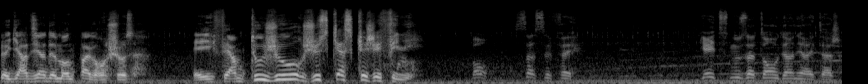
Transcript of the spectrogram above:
Le gardien demande pas grand-chose. Et il ferme toujours jusqu'à ce que j'ai fini. Bon, ça c'est fait. Gates nous attend au dernier étage.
